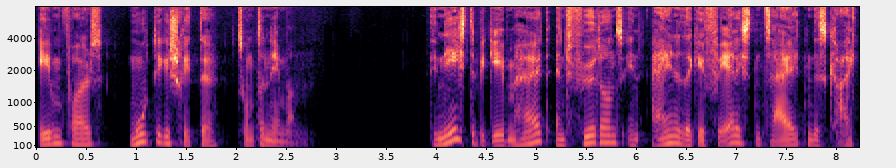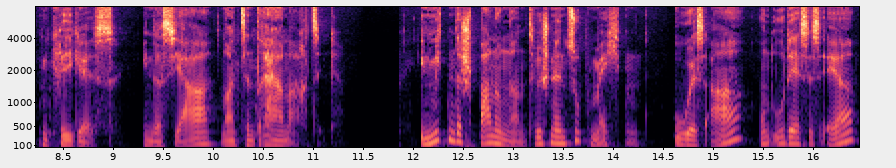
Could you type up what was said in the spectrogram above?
ebenfalls mutige Schritte zu unternehmen. Die nächste Begebenheit entführt uns in eine der gefährlichsten Zeiten des Kalten Krieges, in das Jahr 1983. Inmitten der Spannungen zwischen den Supermächten USA und UdSSR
